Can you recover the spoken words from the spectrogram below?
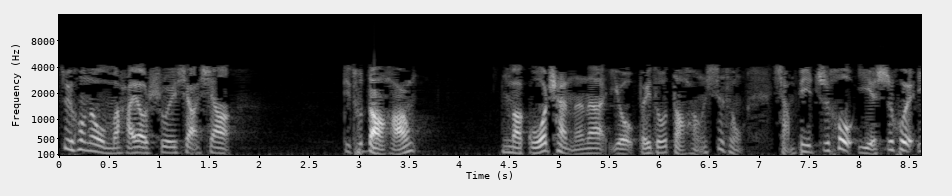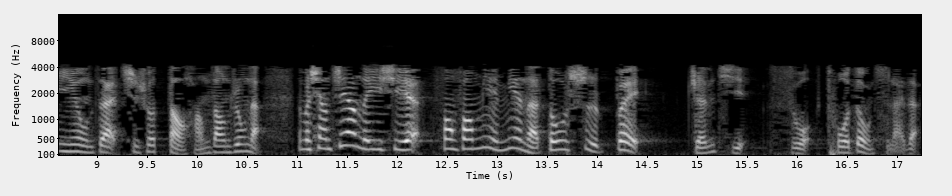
最后呢，我们还要说一下，像地图导航，那么国产的呢有北斗导航系统，想必之后也是会应用在汽车导航当中的。那么像这样的一些方方面面呢，都是被整体所拖动起来的。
